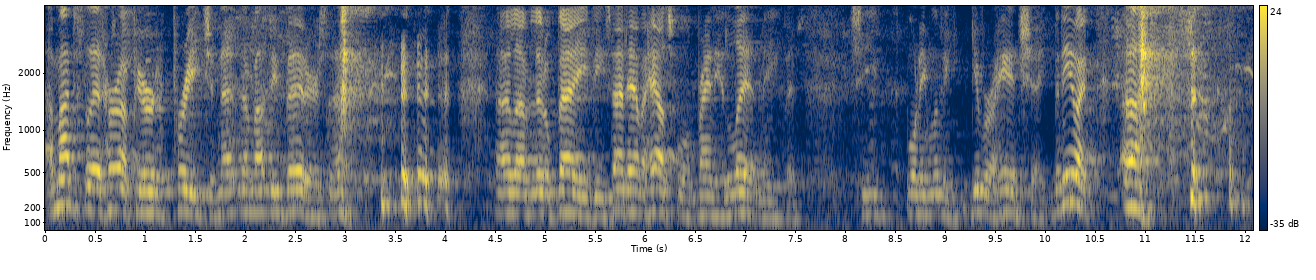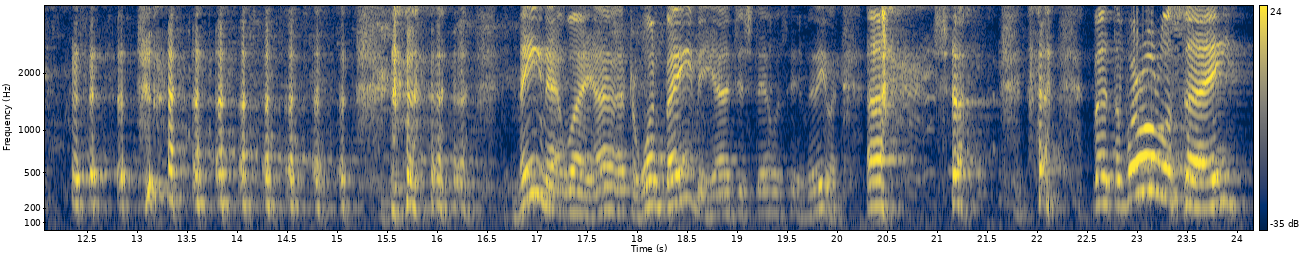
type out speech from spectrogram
I might just let her up here to preach, and that, that might be better. So I love little babies. I'd have a house full of Brandy to let me, but she won't even let me give her a handshake. But anyway, uh, so. That way. I, after one baby, I just, that was it. But anyway, uh, so, but the world will say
